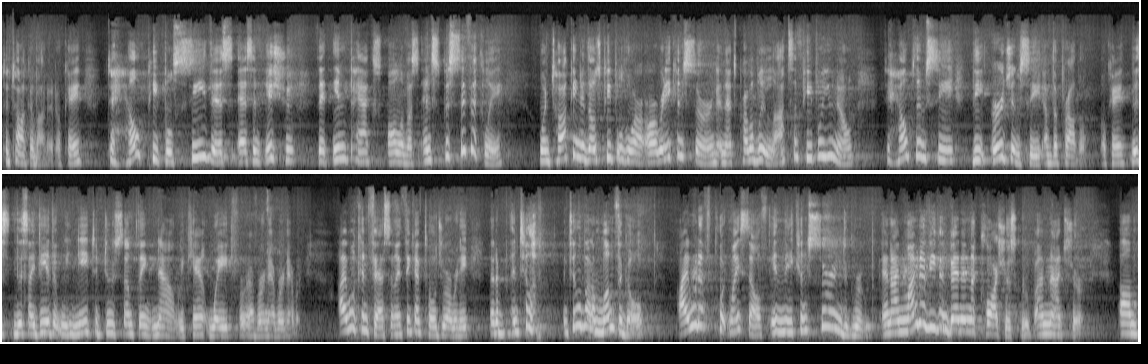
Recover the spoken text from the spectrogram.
to talk about it, okay? To help people see this as an issue that impacts all of us. And specifically, when talking to those people who are already concerned, and that's probably lots of people you know, to help them see the urgency of the problem, okay? This, this idea that we need to do something now. We can't wait forever and ever and ever. I will confess, and I think I've told you already, that until, until about a month ago, I would have put myself in the concerned group. And I might have even been in the cautious group, I'm not sure. Um,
